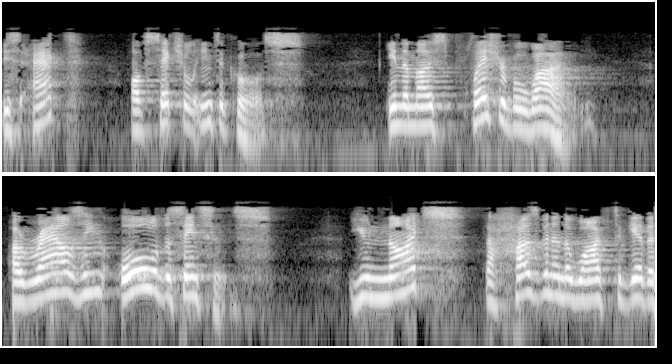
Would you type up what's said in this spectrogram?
This act of sexual intercourse in the most pleasurable way, arousing all of the senses unites the husband and the wife together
